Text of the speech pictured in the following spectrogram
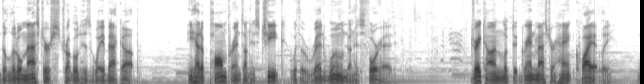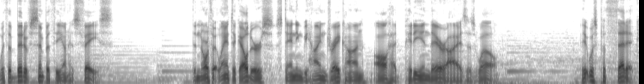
The little master struggled his way back up. He had a palm print on his cheek with a red wound on his forehead. Dracon looked at Grandmaster Hank quietly, with a bit of sympathy on his face. The North Atlantic elders, standing behind Dracon, all had pity in their eyes as well. It was pathetic.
